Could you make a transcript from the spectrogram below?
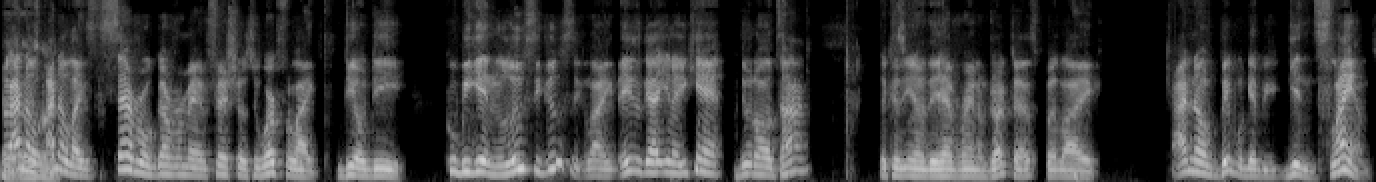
But Yeah, I know I know like several government officials who work for like DOD who be getting loosey goosey. Like they just got you know you can't do it all the time because you know they have random drug tests. But like I know people get be getting slammed,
